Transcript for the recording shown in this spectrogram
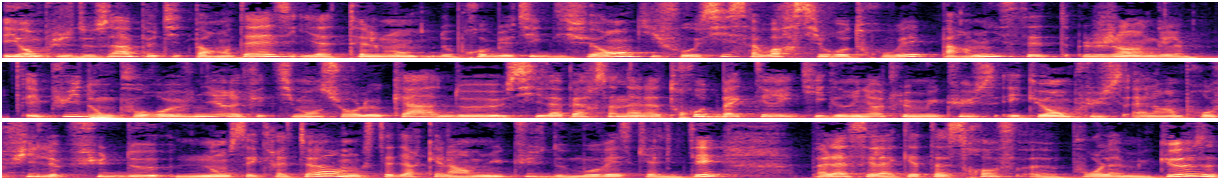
Et en plus de ça, petite parenthèse, il y a tellement de probiotiques différents qu'il faut aussi savoir s'y retrouver parmi cette jungle. Et puis donc pour revenir effectivement sur le cas de si la personne elle a trop de bactéries qui grignotent le mucus et qu'en plus elle a un profil FUT2 non sécréteur, donc c'est-à-dire qu'elle a un mucus de mauvaise qualité, bah là c'est la catastrophe euh, pour la muqueuse.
